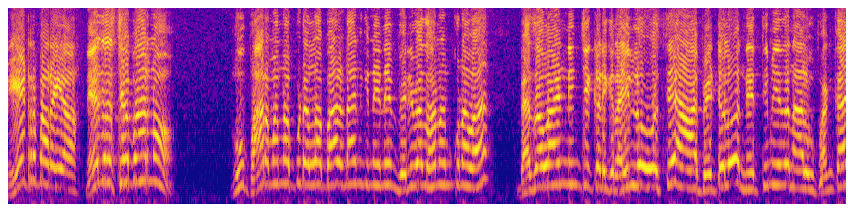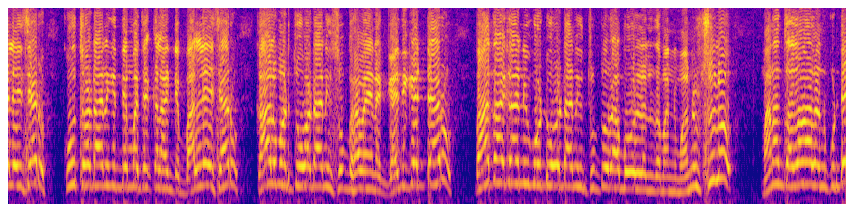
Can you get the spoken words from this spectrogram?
మీటర్ పారయ్యా. నేను చస్తే పారను నువ్వు పారమన్నప్పుడల్లా పారడానికి నేనేం వెరివెదవని అనుకున్నావా? బెజవాడి నుంచి ఇక్కడికి రైల్లో వస్తే ఆ పెట్టెలో నెత్తి మీద నాలుగు పంకాలేశారు కూర్చోడానికి దిమ్మ చెక్క లాంటి బల్లేశారు కాలు మడుచుకోవడానికి శుభ్రమైన గది కట్టారు. బాతాగాన్ని కొట్టుకోవడానికి చుట్టూరా బోళ్ళంత మంది మనుషులు? మనం చదవాలనుకుంటే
